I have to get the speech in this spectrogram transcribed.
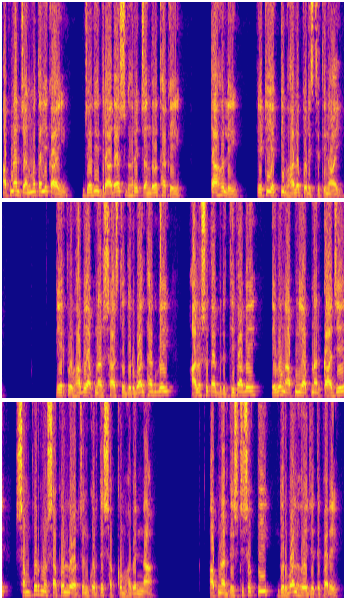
আপনার জন্মতালিকায় যদি দ্বাদশ ঘরে চন্দ্র থাকে, তাহলে এটি একটি ভালো পরিস্থিতি নয়। এর প্রভাবে আপনার স্বাস্থ্য দুর্বল থাকবে, আলসতা বৃদ্ধি পাবে এবং আপনি আপনার কাজে সম্পূর্ণ সাফল্য অর্জন করতে সক্ষম হবেন না। আপনার দৃষ্টিশক্তি দুর্বল হয়ে যেতে পারে।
